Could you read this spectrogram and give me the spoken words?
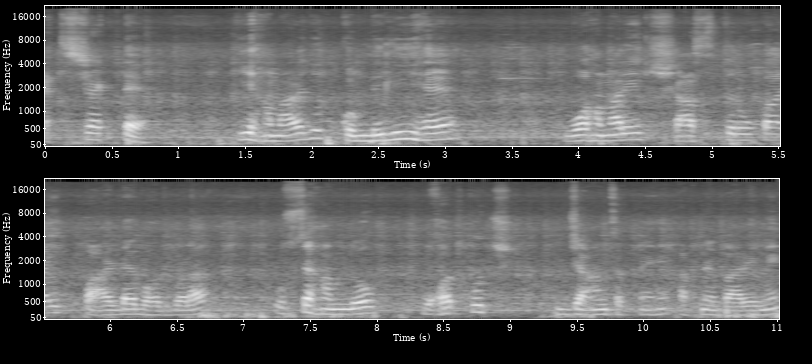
एक्सट्रैक्ट है कि हमारा जो कुंडली है वो हमारे एक शास्त्रों का एक पार्ट है बहुत बड़ा। उससे हम लोग बहुत कुछ जान सकते हैं अपने बारे में।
